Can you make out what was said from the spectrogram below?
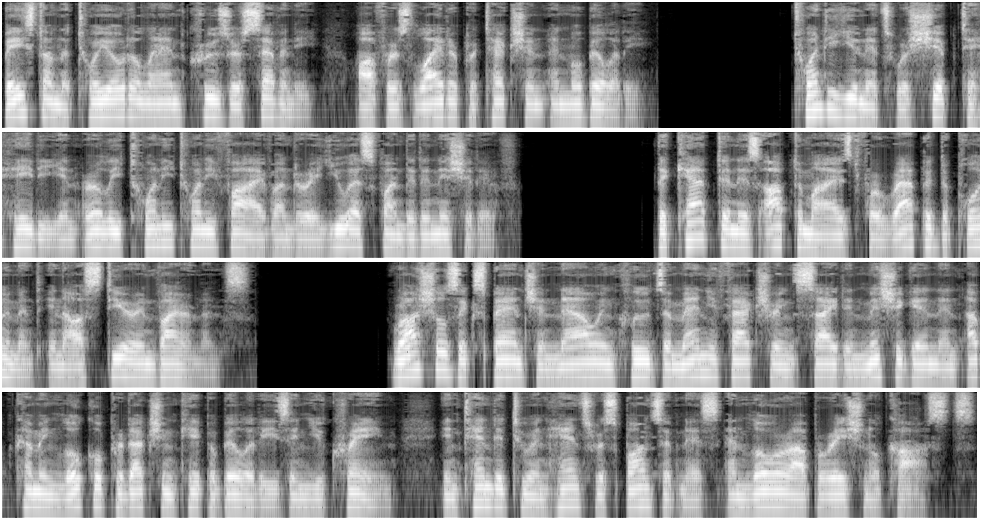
based on the Toyota Land Cruiser 70, offers lighter protection and mobility. 20 units were shipped to Haiti in early 2025 under a US-funded initiative. The Captain is optimized for rapid deployment in austere environments. Roshel's expansion now includes a manufacturing site in Michigan and upcoming local production capabilities in Ukraine, intended to enhance responsiveness and lower operational costs.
